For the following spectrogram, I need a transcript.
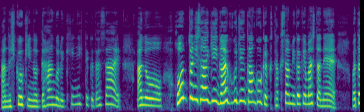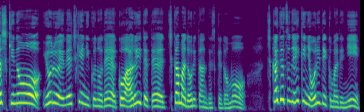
あの飛行機に乗ってハングル聞きに来てください。あの本当に最近外国人観光客たくさん見かけましたね。私昨日夜 NHK に行くのでこう歩いてて地下まで降りたんですけども地下鉄の駅に降りていくまでに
